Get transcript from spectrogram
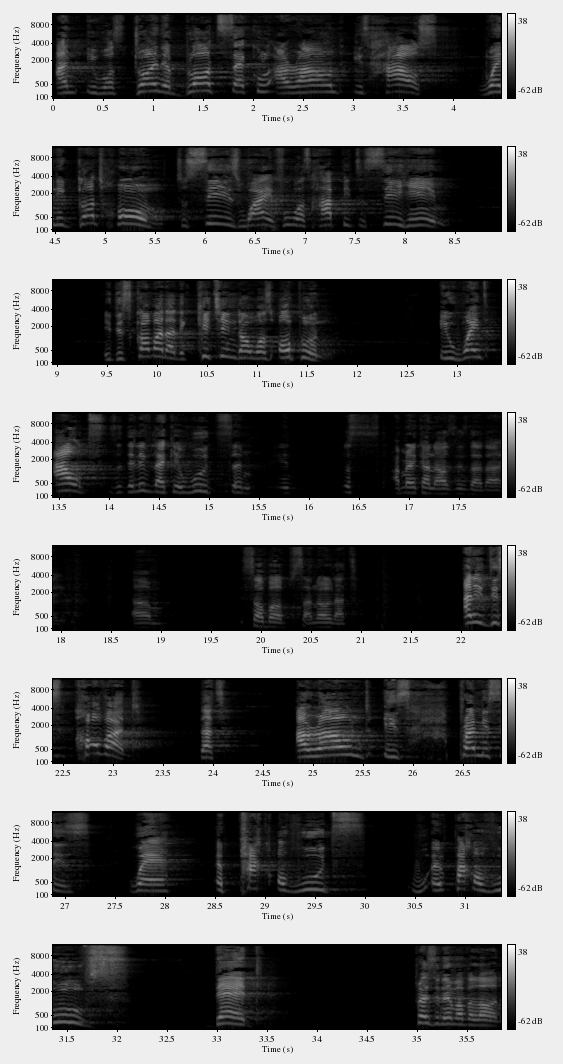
and he was drawing a blood circle around his house. When he got home to see his wife, who was happy to see him, he discovered that the kitchen door was open. He went out. They lived like a woods um, those American houses that are um, suburbs and all that. And he discovered that around his premises were a pack of woods a pack of wolves dead. Praise the name of the Lord.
